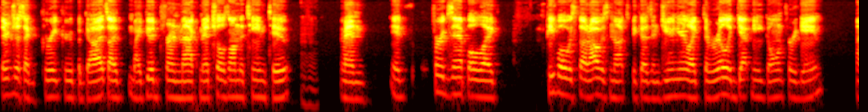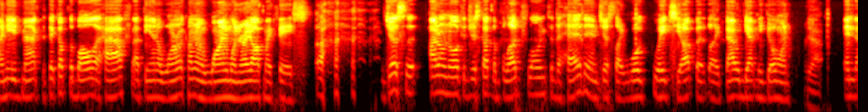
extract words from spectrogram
They're just a great group of guys. I my good friend Mac Mitchell's on the team too. And it, for example, like people always thought I was nuts because in junior, like to really get me going for a game, I need Mac to pick up the ball at half at the end of warm-up, come and wind one right off my face. just that I don't know if it just got the blood flowing to the head and just like woke, wakes you up, but like that would get me going. Yeah. And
